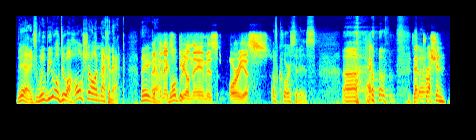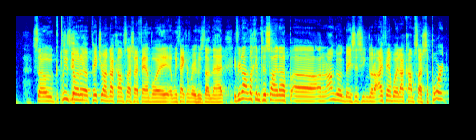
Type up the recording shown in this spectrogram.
Yeah, we, we will do a whole show on Mekaneck. There you go. Mekaneck's Won't be- real name is Aureus. Of course it is. Is that Prussian? So please go to patreon.com slash ifanboy, and we thank everybody who's done that. If you're not looking to sign up uh, on an ongoing basis, you can go to ifanboy.com slash support.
